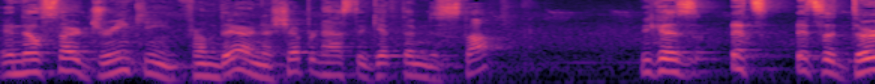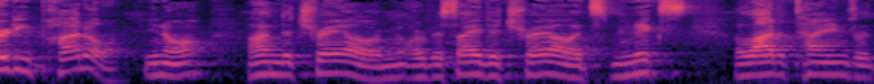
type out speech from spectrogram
and they'll start drinking from there, and the shepherd has to get them to stop because it's it's a dirty puddle, you know, on the trail or, or beside the trail. It's mixed a lot of times with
